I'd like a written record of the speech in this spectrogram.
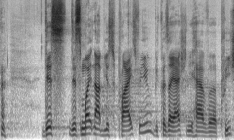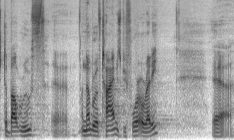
this, this might not be a surprise for you because I actually have uh, preached about Ruth uh, a number of times before already. Yeah.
